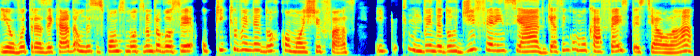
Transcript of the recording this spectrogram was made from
e eu vou trazer cada um desses pontos mostrando para você o que, que o vendedor commodity faz e que um vendedor diferenciado, que assim como o café especial lá,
